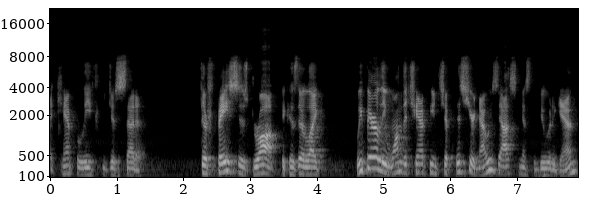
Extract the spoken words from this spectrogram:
I can't believe he just said it. Their faces dropped because they're like, we barely won the championship this year. Now he's asking us to do it again.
